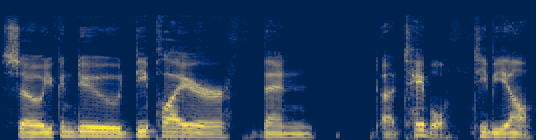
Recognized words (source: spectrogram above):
so you can do dplyr then uh, table tbl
